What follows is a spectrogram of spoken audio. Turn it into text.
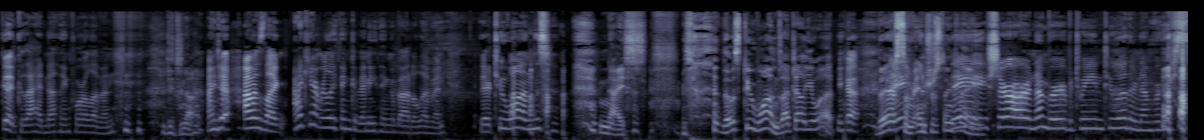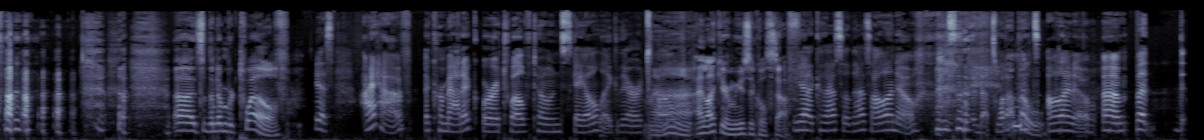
Good, because I had nothing for eleven. Did you not? I, ju- I was like, I can't really think of anything about eleven. They're two ones. nice. Those two ones, I tell you what. yeah. There's They- some interesting They things. They sure are a number between two other numbers. Uh, so the number 12. yes, I have a chromatic or a twelve tone scale. Like there are twelve. Ah, I like your musical stuff. Yeah, because that's that's all I know. That's what I know. That's all I know. Um, but th-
